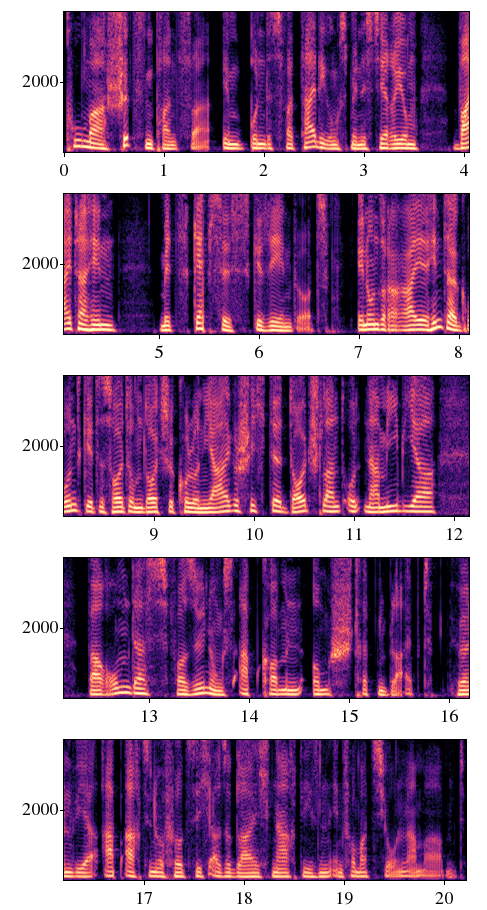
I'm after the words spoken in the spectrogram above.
Puma Schützenpanzer im Bundesverteidigungsministerium weiterhin mit Skepsis gesehen wird. In unserer Reihe Hintergrund geht es heute um deutsche Kolonialgeschichte, Deutschland und Namibia, warum das Versöhnungsabkommen umstritten bleibt. Hören wir ab 18.40 Uhr, also gleich nach diesen Informationen am Abend.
